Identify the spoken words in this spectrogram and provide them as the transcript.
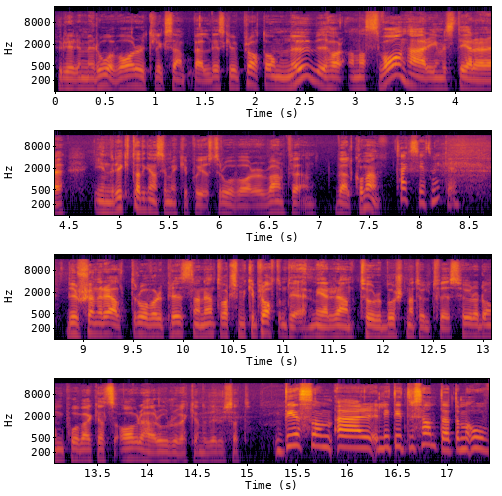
Hur är det med råvaror till exempel? Det ska vi prata om nu. Vi har Anna Svan här, investerare, inriktad ganska mycket på just råvaror. Varmt väl- välkommen! Tack så jättemycket. Du, generellt råvarupriserna, det har inte varit så mycket prat om det, mer räntor och börs naturligtvis. Hur har de påverkats av det här oroväckande viruset? Det som är lite intressant är att de har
